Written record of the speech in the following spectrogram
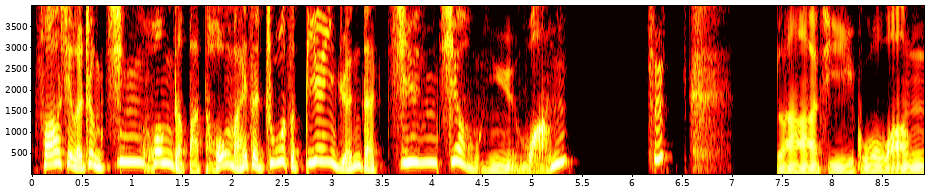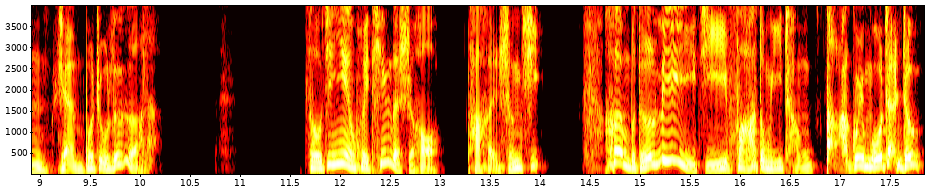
发现了正惊慌的把头埋在桌子边缘的尖叫女王。哼！垃圾国王忍不住乐了。走进宴会厅的时候，他很生气。恨不得立即发动一场大规模战争，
